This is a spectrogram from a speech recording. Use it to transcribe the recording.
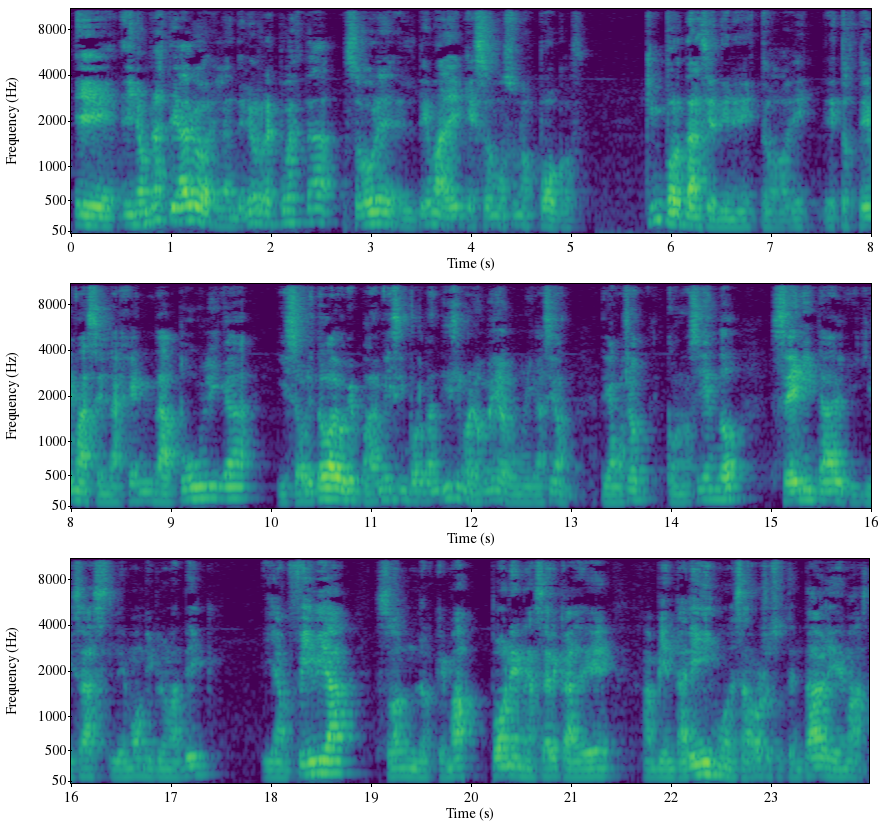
Eh, y nombraste algo en la anterior respuesta sobre el tema de que somos unos pocos. ¿Qué importancia tiene esto, estos temas en la agenda pública y sobre todo algo que para mí es importantísimo, los medios de comunicación? Digamos, yo conociendo Cenital y quizás Le Monde Diplomatique y Anfibia son los que más ponen acerca de ambientalismo, desarrollo sustentable y demás.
